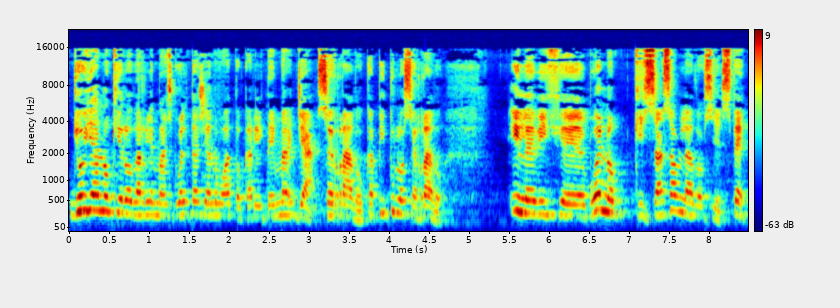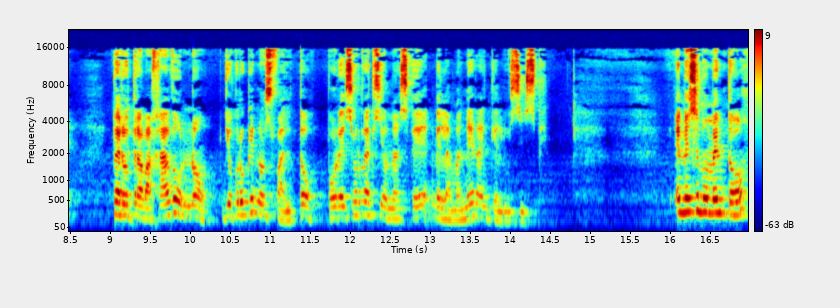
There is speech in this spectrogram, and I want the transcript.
Yo ya no quiero darle más vueltas, ya no voy a tocar el tema, ya, cerrado, capítulo cerrado. Y le dije, bueno, quizás hablado si esté, pero trabajado no. Yo creo que nos faltó. Por eso reaccionaste de la manera en que lo hiciste. En ese momento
